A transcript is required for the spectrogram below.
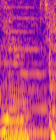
You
